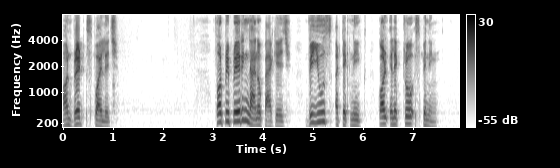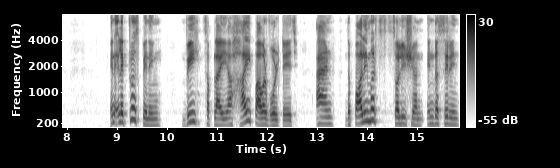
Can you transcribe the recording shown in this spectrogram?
on bread spoilage. For preparing nano package, we use a technique called electro spinning. In electro spinning, we supply a high power voltage and the polymer solution in the syringe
